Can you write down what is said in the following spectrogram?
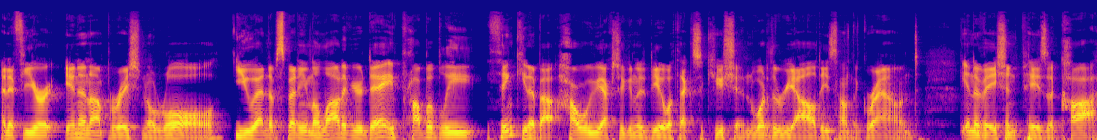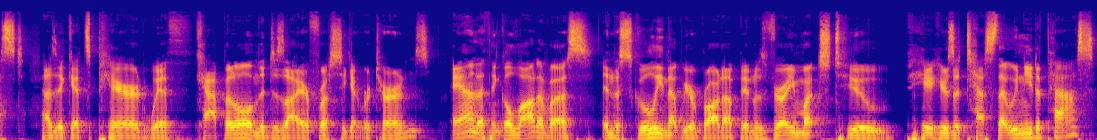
And if you're in an operational role, you end up spending a lot of your day probably thinking about how are we actually going to deal with execution? What are the realities on the ground? Innovation pays a cost as it gets paired with capital and the desire for us to get returns. And I think a lot of us in the schooling that we were brought up in was very much to here, here's a test that we need to pass.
